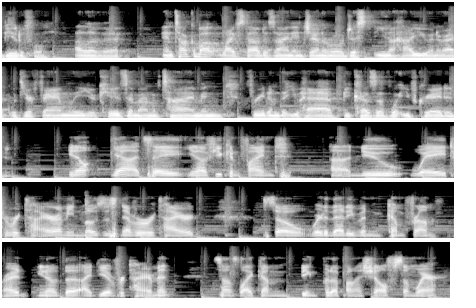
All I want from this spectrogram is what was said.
Beautiful. I love that. And talk about lifestyle design in general, just you know how you interact with your family, your kids, amount of time and freedom that you have because of what you've created. You know, yeah, I'd say you know if you can find a new way to retire. I mean, Moses never retired. So where did that even come from, right? You know, the idea of retirement sounds like I'm being put up on a shelf somewhere.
